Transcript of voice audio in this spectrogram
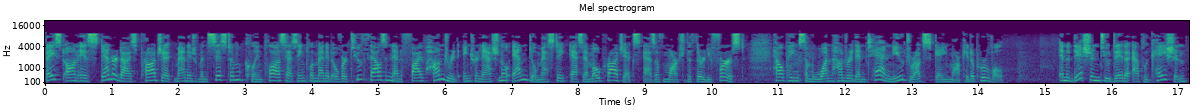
Based on its standardized project management system, Clinplus has implemented over 2,500 international and domestic SMO projects as of March the 31st, helping some 110 new drugs gain market approval. In addition to data application,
